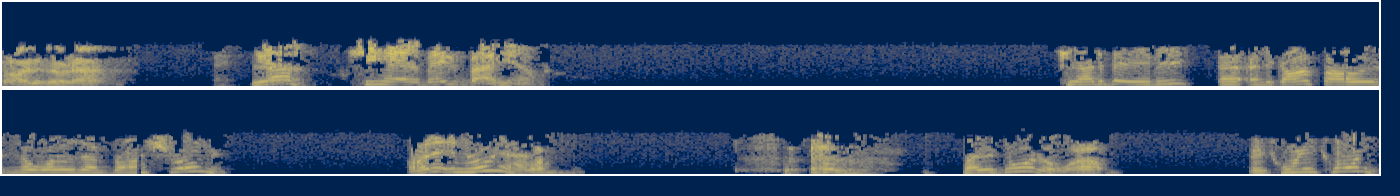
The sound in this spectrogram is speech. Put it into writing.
I didn't know that. Yeah. She had a baby by him. She had a baby, and, and the Godfather is no other than Braun Strowman. I didn't know that. Wow. Had a daughter oh wow. in 2020,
